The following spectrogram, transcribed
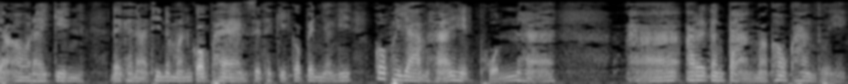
จะเอาอะไรกิน ในขณะที่น้ำมันก็แพง เศรษฐกิจก็เป็นอย่างนี้ ก็พยายามหาเหตุผลหาหาอะไรต่างๆ มาเข้าข้างตัวเอง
